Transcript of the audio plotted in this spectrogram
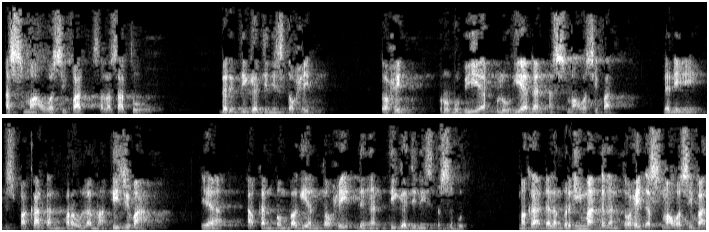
asma wa sifat salah satu dari tiga jenis tauhid. Tauhid rububiyah, uluhiyah dan asma wa sifat. Dan ini kesepakatan para ulama ijma ya akan pembagian tauhid dengan tiga jenis tersebut. Maka dalam beriman dengan tauhid asma wa sifat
